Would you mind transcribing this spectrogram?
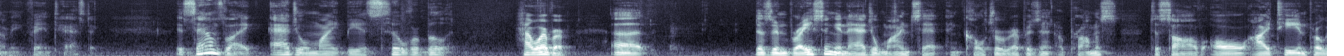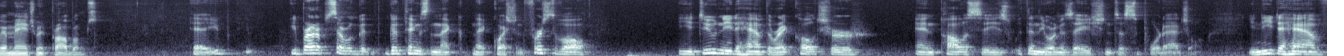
I mean, fantastic. It sounds like Agile might be a silver bullet. However, uh, does embracing an agile mindset and culture represent a promise to solve all IT and program management problems? Yeah, you, you brought up several good, good things in that, that question. First of all, you do need to have the right culture and policies within the organization to support Agile. You need to have,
